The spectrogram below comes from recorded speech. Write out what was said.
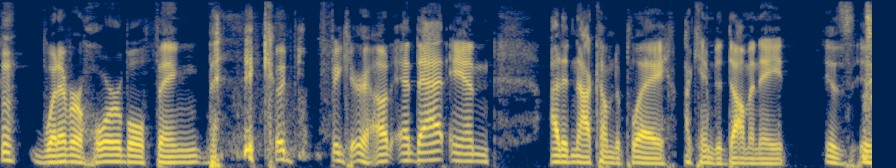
whatever horrible thing that they could figure out, and that and I did not come to play. I came to dominate. Is is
